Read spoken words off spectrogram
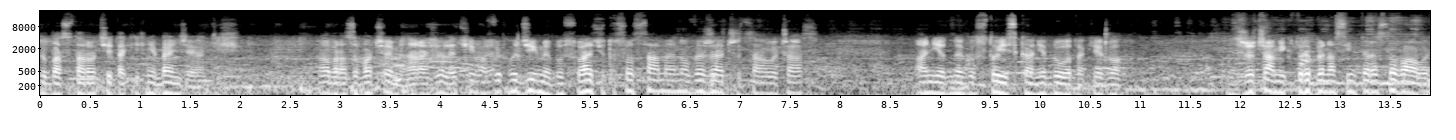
Chyba staroci takich nie będzie jakichś. Dobra, zobaczymy. Na razie lecimy, wychodzimy, bo słuchajcie, tu są same nowe rzeczy cały czas. Ani jednego stoiska nie było takiego z rzeczami, które by nas interesowały.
